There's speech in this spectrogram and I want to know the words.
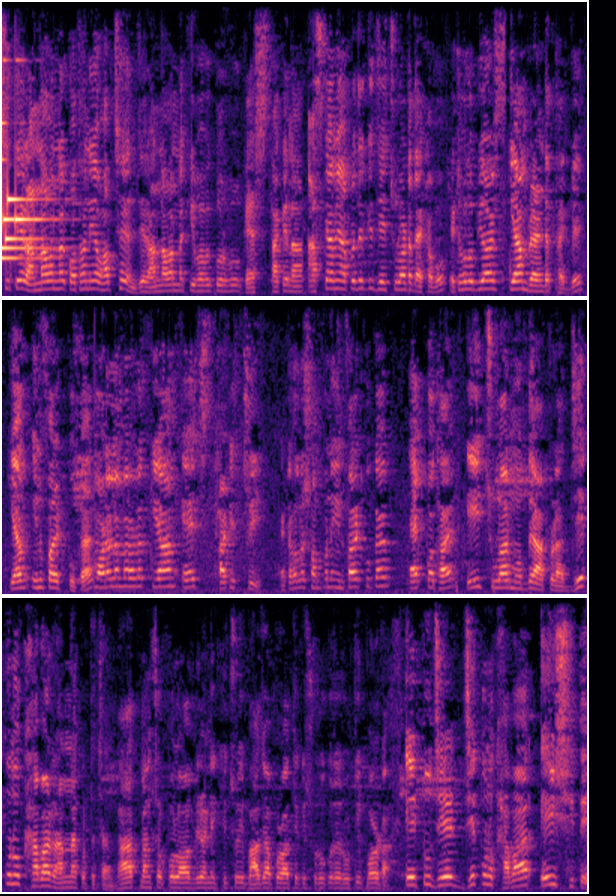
শীতে রান্না বান্নার কথা নিয়ে ভাবছেন যে রান্না বান্না কীভাবে করব? গ্যাস থাকে না। আজকে আমি আপনাদেরকে যে চুলাটা দেখাবো, এটা হলো ভিউয়ার্স কিয়াম ব্র্যান্ডের থাকবে, কিয়াম ইনফারেট কুকার। মডেল নাম্বার হলো কিয়াম এইচ থার্টি থ্রি এটা হলো সম্পূর্ণ ইনফারেট কুকার। এক কথায়, এই চুলার মধ্যে আপনারা যে কোনো খাবার রান্না করতে চান, ভাত, মাংস, পোলাও, বিরিয়ানি, খিচুড়ি, ভাজা পোড়া থেকে শুরু করে রুটি, পরোটা এ টু জেড যে কোনো খাবার এই শীতে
